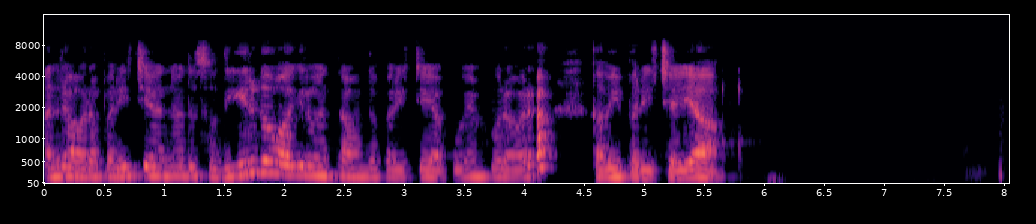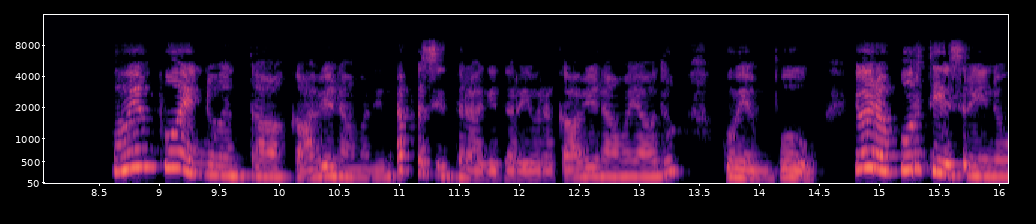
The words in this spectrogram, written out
ಅಂದ್ರೆ ಅವರ ಪರಿಚಯ ಅನ್ನೋದು ಸುದೀರ್ಘವಾಗಿರುವಂತಹ ಒಂದು ಪರಿಚಯ, ಕುವೆಂಪುರವರ ಕವಿ ಪರಿಚಯ. ಕುವೆಂಪು ಎನ್ನುವಂತಹ ಕಾವ್ಯನಾಮದಿಂದ ಪ್ರಸಿದ್ಧರಾಗಿದ್ದಾರೆ. ಇವರ ಕಾವ್ಯನಾಮ ಯಾವುದು? ಕುವೆಂಪು. ಇವರ ಪೂರ್ತಿ ಹೆಸರೇನು?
